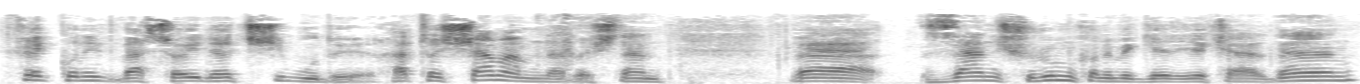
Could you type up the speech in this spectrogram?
فکر کنید وسایل چی بوده؟ حتی شمم نداشتن. و زن شروع می‌کنه به گریه کردن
